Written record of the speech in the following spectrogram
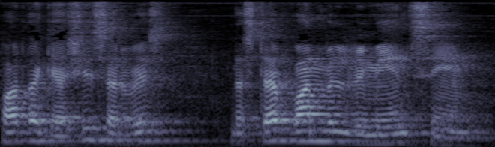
For the gaseous service, the step 1 will remain same,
